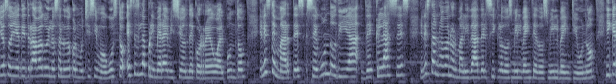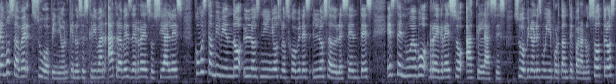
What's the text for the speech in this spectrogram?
Yo soy Edith Rábago y los saludo con muchísimo gusto. Esta es la primera emisión de Correo al Punto. En este martes, segundo día de clases en esta nueva normalidad del ciclo 2020-2021 y queremos saber su opinión, que nos escriban a través de redes sociales cómo están viviendo los niños, los jóvenes, los adolescentes este nuevo regreso a clases. Su opinión es muy importante para nosotros.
